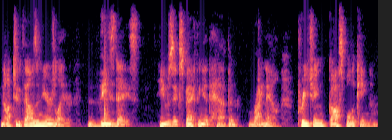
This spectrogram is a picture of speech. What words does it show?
Not 2000 years later. These days. He was expecting it to happen right now. Preaching gospel of the kingdom,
